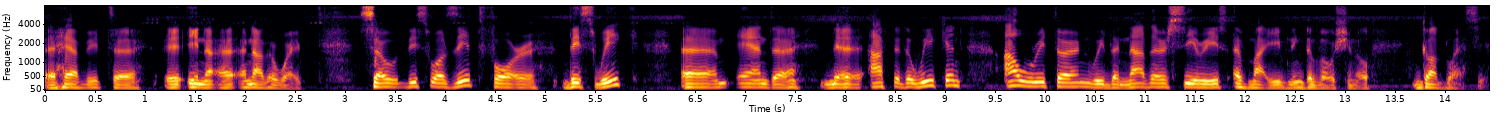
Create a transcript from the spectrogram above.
uh, have it uh, in a, another way. So this was it for this week. Um, and uh, after the weekend, I will return with another series of my evening devotional. God bless you.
